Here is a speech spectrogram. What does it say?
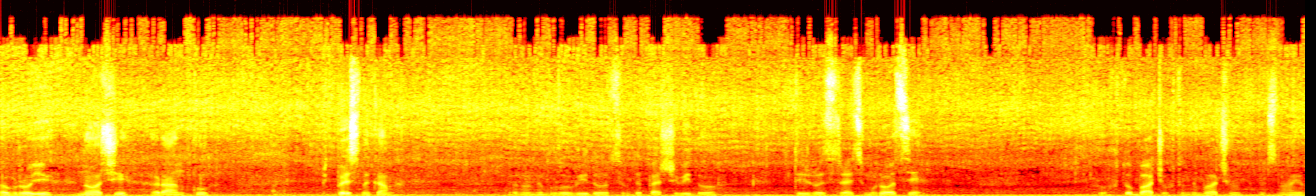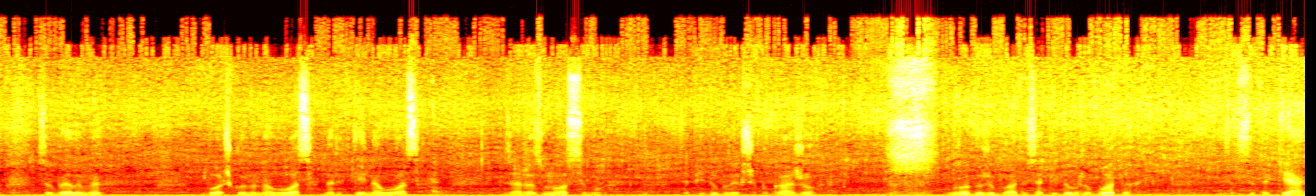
Доброї ночі, ранку підписникам. Давно не було відео, це буде перше відео в 2023 році. Хто бачив, хто не бачив, не знаю. Зробили ми бочку на навоз, на рідкий навоз. Зараз вносимо. Це піду ближче покажу. Було дуже багато всяких доброботок. Це все таке.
